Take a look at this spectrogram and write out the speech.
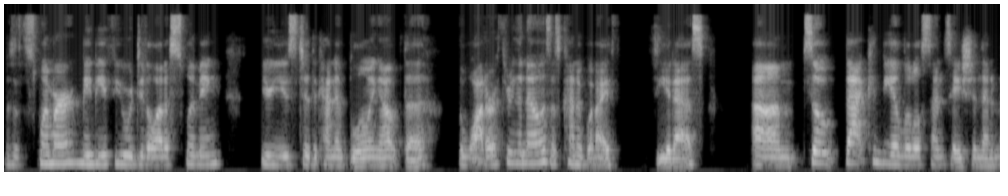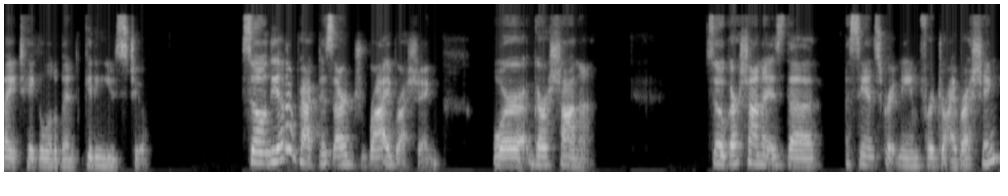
was a swimmer. Maybe if you did a lot of swimming, you're used to the kind of blowing out the the water through the nose. That's kind of what I see it as. Um, so that can be a little sensation that it might take a little bit getting used to. So the other practice are dry brushing, or Garshana. So Garshana is the a Sanskrit name for dry brushing.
